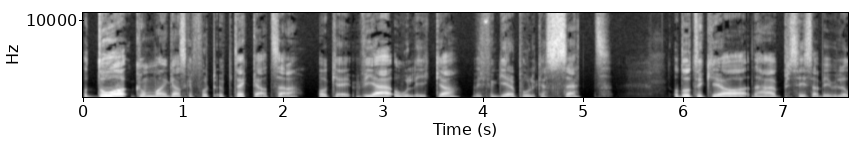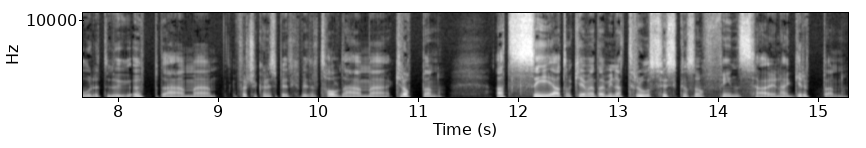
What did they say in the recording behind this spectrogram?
Och då kommer man ganska fort upptäcka att så här, okay, vi är olika, vi fungerar på olika sätt. Och då tycker jag, det här precis här bibelordet du tog upp, det här med första Korinthierbrevet kapitel 12, det här med kroppen. Att se att, okej okay, vänta, mina trossyskon som finns här i den här gruppen,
